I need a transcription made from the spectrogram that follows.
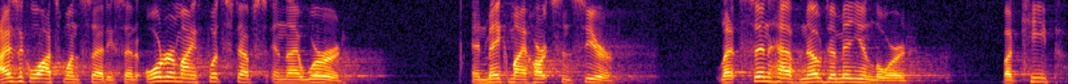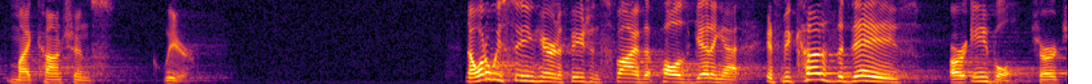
Isaac Watts once said, he said, Order my footsteps in thy word and make my heart sincere. Let sin have no dominion, Lord, but keep my conscience clear. Now, what are we seeing here in Ephesians 5 that Paul is getting at? It's because the days are evil, church.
